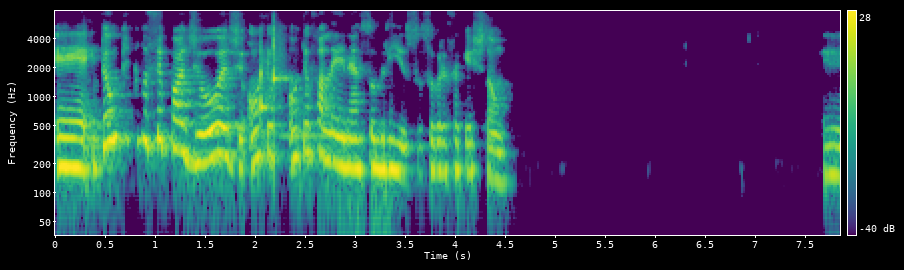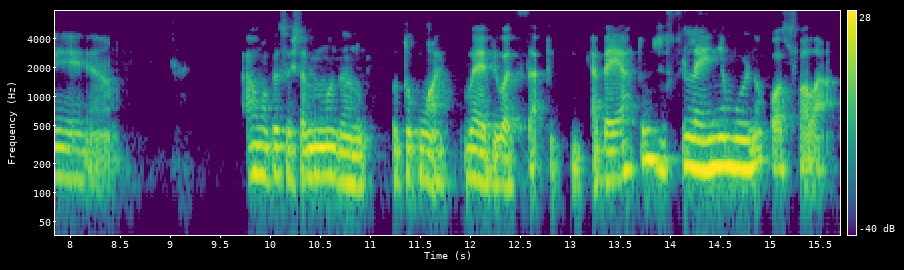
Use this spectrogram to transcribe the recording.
É, então, o que, que você pode hoje? Ontem, ontem eu falei né, sobre isso, sobre essa questão. É, uma pessoa está me mandando, eu estou com o web WhatsApp aberto, Silene, amor, não posso falar.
